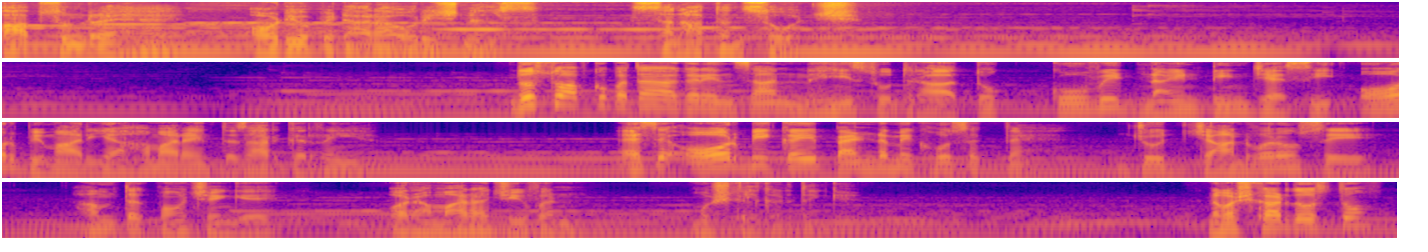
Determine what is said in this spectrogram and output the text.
आप सुन रहे हैं ऑडियो पिटारा ओरिजिनल्स सनातन सोच दोस्तों, आपको पता है, अगर इंसान नहीं सुधरा तो कोविड 19 जैसी और बीमारियाँ हमारा इंतज़ार कर रही हैं। ऐसे और भी कई पैंडमिक हो सकते हैं, जो जानवरों से हम तक पहुँचेंगे और हमारा जीवन मुश्किल कर देंगे। नमस्कार दोस्तों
